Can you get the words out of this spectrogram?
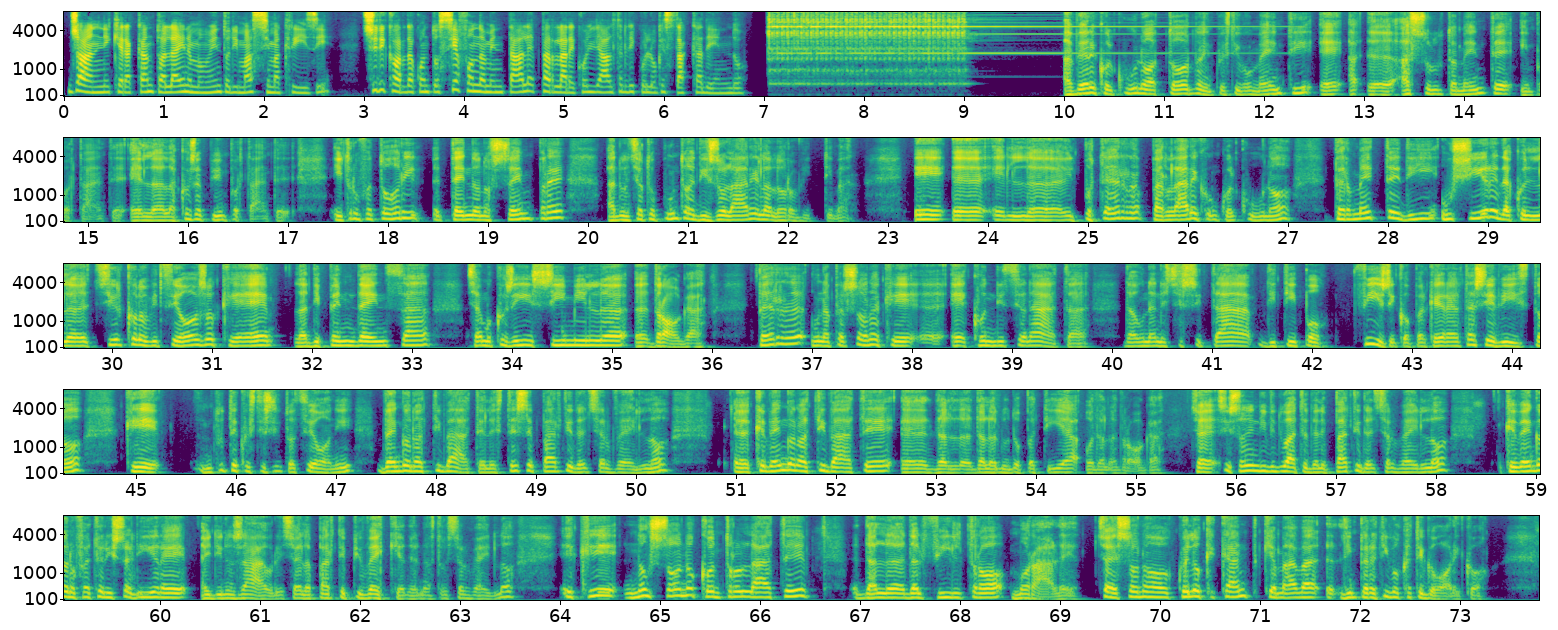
Gianni, che era accanto a lei nel momento di massima crisi, ci ricorda quanto sia fondamentale parlare con gli altri di quello che sta accadendo. avere qualcuno attorno in questi momenti è eh, assolutamente importante, è la, la, cosa più importante. I truffatori eh, tendono sempre ad un certo punto ad isolare la loro vittima e eh, il, il poter parlare con qualcuno permette di uscire da quel circolo vizioso che è la dipendenza, diciamo così, simil eh, droga. Per una persona che eh, è condizionata da una necessità di tipo fisico, perché in realtà si è visto che in tutte queste situazioni vengono attivate le stesse parti del cervello eh, che vengono attivate eh, dal, dalla ludopatia o dalla droga. Cioè si sono individuate delle parti del cervello che vengono fatte risalire ai dinosauri, cioè la parte più vecchia del nostro cervello, e che non sono controllate dal, dal filtro morale, cioè sono quello che Kant chiamava eh, l'imperativo categorico.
